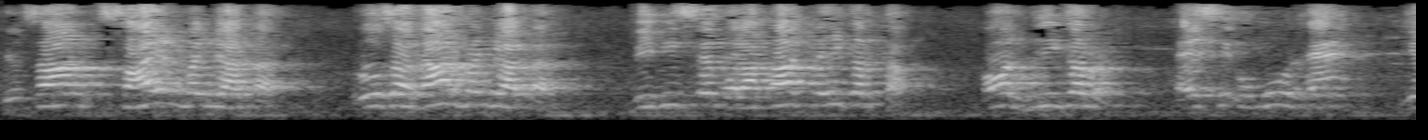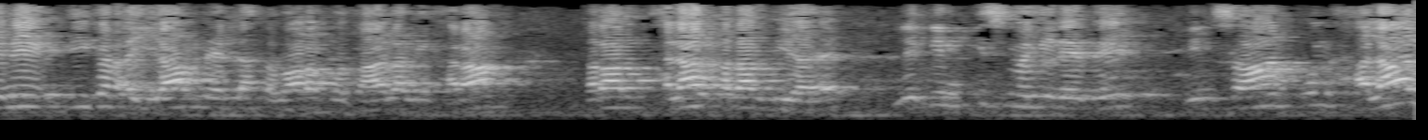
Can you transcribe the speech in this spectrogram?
انسان سائن بن جاتا ہے، روزہ دار بن جاتا ہے بیوی سے ملاقات نہیں کرتا۔ اور دیگر ایسے امور ہیں جنہیں دیگر ایام میں اللہ تبارک و تعالیٰ نے حرام، قرار، حلال قرار دیا ہے۔ لیکن اس مہینے میں انسان ان حلال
